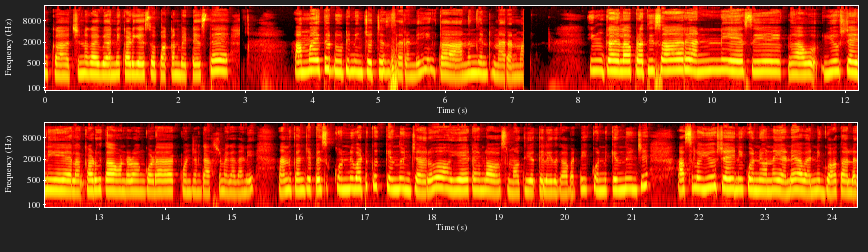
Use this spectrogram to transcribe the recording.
ఇంకా చిన్నగా ఇవన్నీ కడిగేసి పక్కన పెట్టేస్తే అమ్మ అయితే డ్యూటీ నుంచి వచ్చేసేసారండి. ఇంకా ఆనందం తింటున్నారనమాట ఇంకా ఇలా ప్రతిసారి అన్నీ వేసి యూస్ చేయని ఇలా కడుగుతూ ఉండడం కూడా కొంచెం కష్టమే కదండి. అందుకని చెప్పేసి కొన్ని వటుకు కింద ఉంచారు. ఏ టైంలో అవసరం అవుతాయో తెలియదు కాబట్టి కొన్ని కింద ఉంచి అసలు యూజ్ చేయని కొన్ని ఉన్నాయండి. అవన్నీ గోతాల్లో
